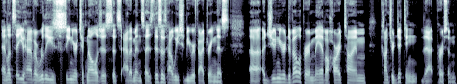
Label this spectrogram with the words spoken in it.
And let's say you have a really senior technologist that's adamant and says, this is how we should be refactoring this. Uh, a junior developer may have a hard time contradicting that person.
